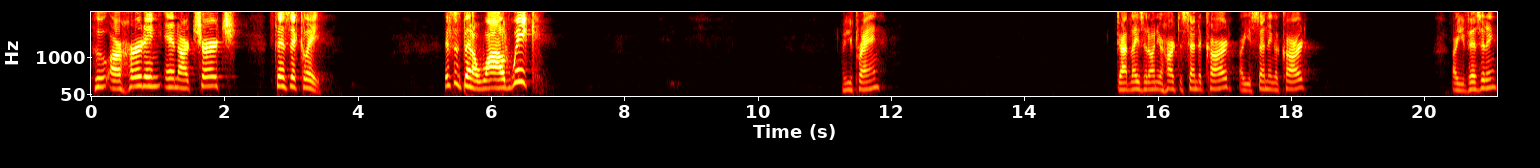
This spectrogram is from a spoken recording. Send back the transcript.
who are hurting in our church physically. This has been a wild week. Are you praying? God lays it on your heart to send a card. Are you sending a card? Are you visiting?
